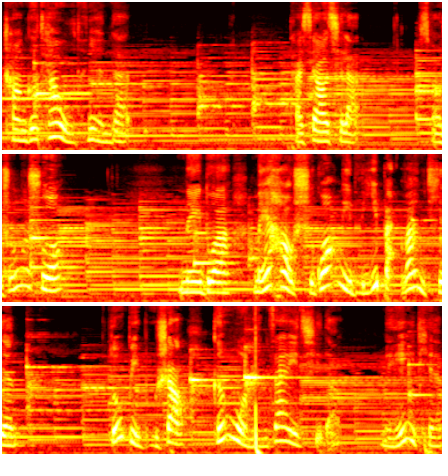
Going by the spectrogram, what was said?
唱歌跳舞的年代。他笑起来，小声地说：“那段美好时光里的一百万天，都比不上跟我们在一起的每一天。”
